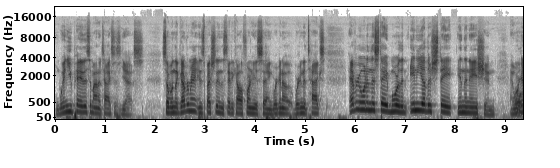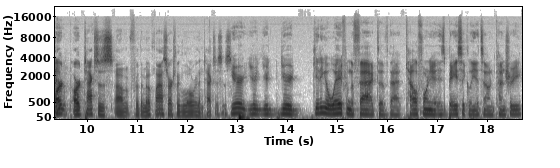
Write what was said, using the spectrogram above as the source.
When you pay this amount of taxes, yes. So when the government, especially in the state of California, is saying we're gonna we're gonna tax everyone in the state more than any other state in the nation, and we're Well, gonna our, our taxes um, for the middle class are actually lower than Texas's. you're you're you're you're getting away from the fact of that California is basically its own country.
